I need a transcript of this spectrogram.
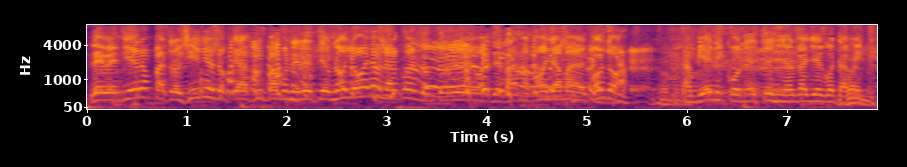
¿Le vendieron patrocinios o qué aquí para ponerle tiempo? No, yo voy a hablar con el doctor de Valderrama, ¿cómo se llama? De Córdoba. También y con este señor Gallego también.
